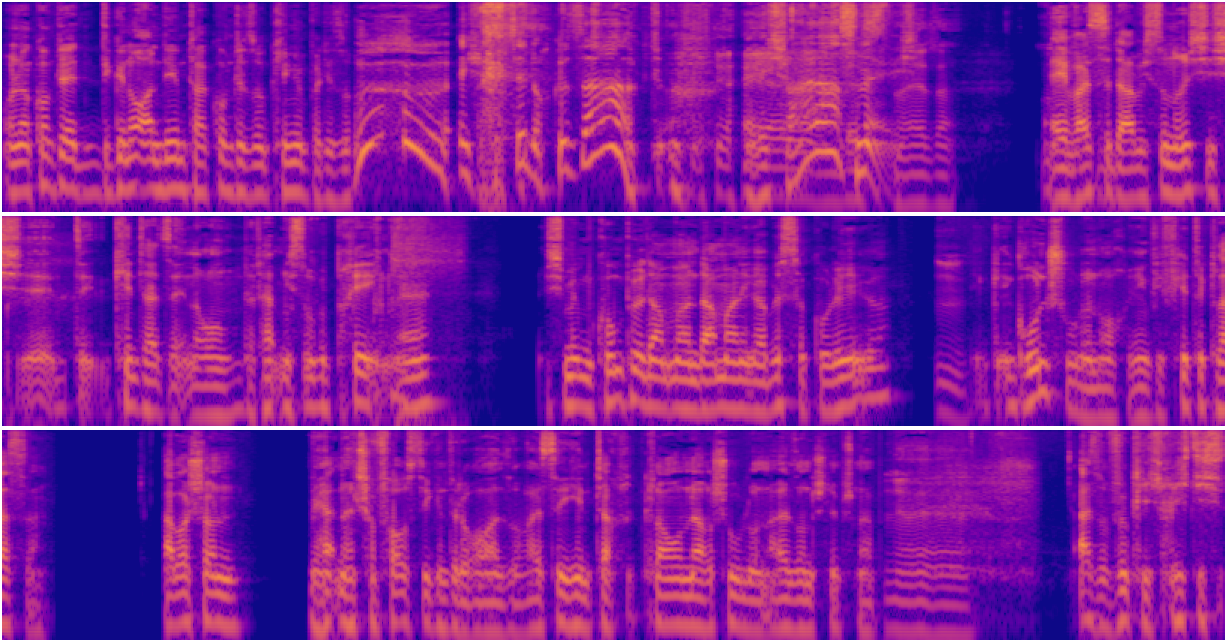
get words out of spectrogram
Und dann kommt der, genau an dem Tag kommt der so, klingelt bei dir so, ich hab's dir doch gesagt. ich war Ja, das besten, nicht. Alter. Ey, weißt du, da habe ich so eine richtig äh, die Kindheitserinnerung. Das hat mich so geprägt, ne? Ich mit einem Kumpel, da mein damaliger bester Kollege, Mhm. Grundschule noch, irgendwie vierte Klasse. Aber schon, wir hatten halt schon faustdick hinter der Ohren, so, weißt du, jeden Tag klauen nach der Schule und all so ein Schnippschnapp. Ja, ja, ja. Also wirklich richtig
